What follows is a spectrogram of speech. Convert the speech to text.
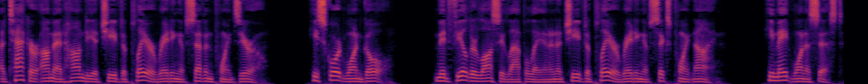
Attacker Ahmed Hamdi achieved a player rating of 7.0. He scored one goal. Midfielder Lassi Lappalainen achieved a player rating of 6.9. He made one assist.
